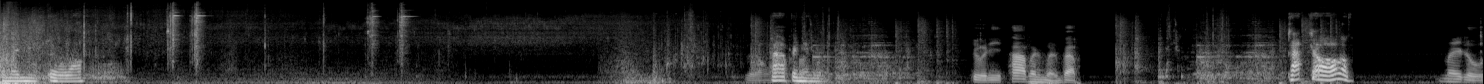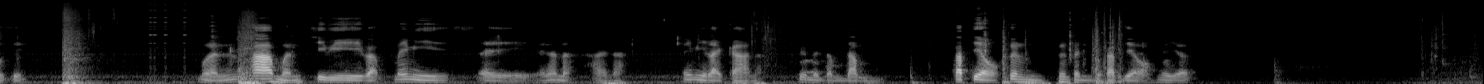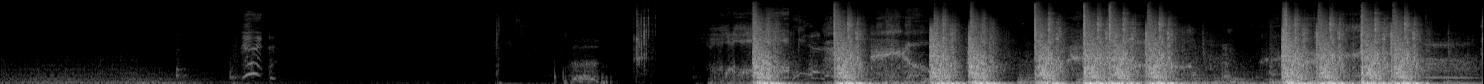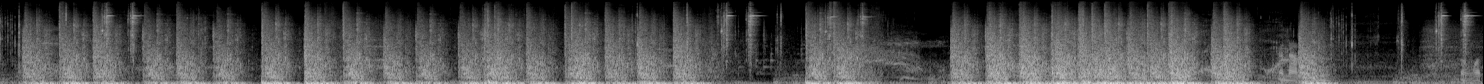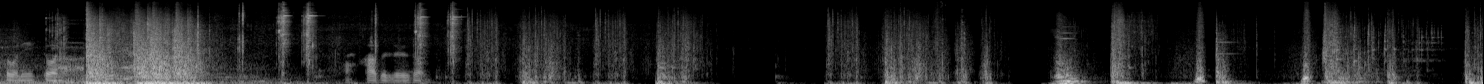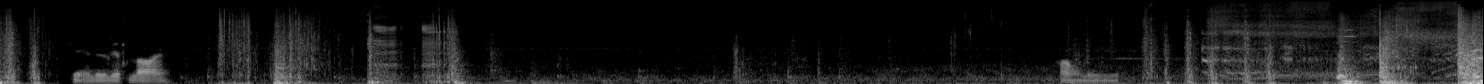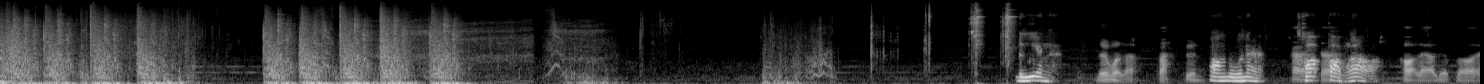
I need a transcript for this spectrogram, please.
ทำไมมีตัวล็อกหรือต้องภาพเป็นยังไงอยู่ดีภาพมันเหมือนแบบชัดจอแบบไม่รู้สิ เหมือนภาพเหมือนทีวีแบบไม่มีไอ้ไอ้นั่นอะอะไรนะ ไม่มีรายการนะ ขึ้นเป็นดำๆแป๊บเดียวขึ้นขึ้นเป็นแป๊บเดียวไม่เยอะ นาดนี้ตรงว่าตัวนี้ตัวนึงอะเข้าไปเลยก่อนโอเคลือเรียบร้อยห้องนี้ รือยังอะ เริ่มหมดแล้วปะขึ้นห้องนู้นอะ ใช่เคาะใช่กล่องแล้วเหรอ เคาะแล้วเรียบร้อย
